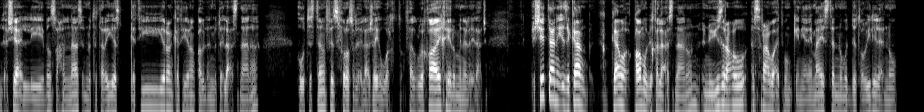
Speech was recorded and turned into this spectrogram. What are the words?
من الأشياء اللي بنصح الناس إنه تتريث كثيرا كثيرا قبل انه تقلع أسنانها وتستنفذ فرص العلاج. هي أول خطه فالوقاية خير من العلاج. الشيء الثاني إذا كان قاموا بقلع أسنانهم إنه يزرعوا أسرع وقت ممكن. يعني ما يستنوا مدة طويلة لأنه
